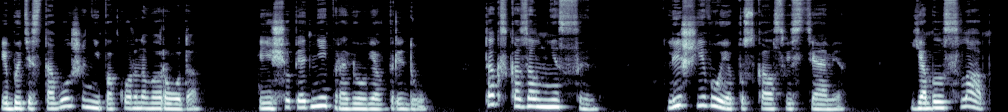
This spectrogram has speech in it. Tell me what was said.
и быть из того же непокорного рода. Еще пять дней провел я в бреду. Так сказал мне сын. Лишь его я пускал с вестями. Я был слаб,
